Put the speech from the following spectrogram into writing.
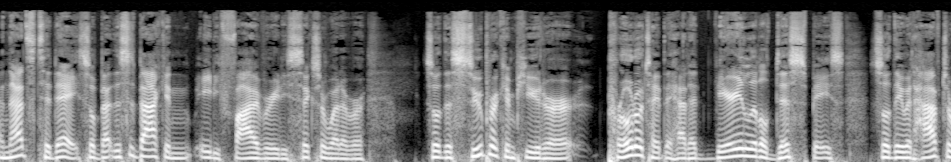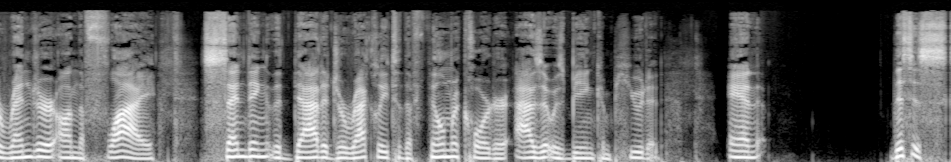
and that's today. So this is back in 85 or 86 or whatever. So the supercomputer prototype they had had very little disk space, so they would have to render on the fly, sending the data directly to the film recorder as it was being computed. And this is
